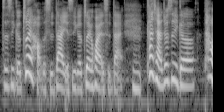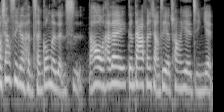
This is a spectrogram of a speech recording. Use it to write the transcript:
这是一个最好的时代，也是一个最坏的时代。嗯，看起来就是一个他好像是一个很成功的人士，然后他在跟大家分享自己的创业经验，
